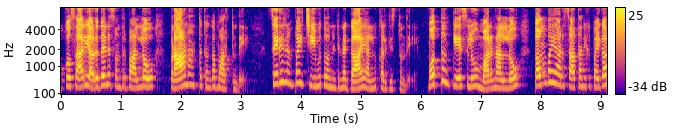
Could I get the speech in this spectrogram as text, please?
ఒక్కోసారి అరుదైన సందర్భాల్లో ప్రాణాంతకంగా మారుతుంది. శరీరంపై చీముతో నిండిన గాయాలను కలిగిస్తుంది. మొత్తం కేసులు మరణాల్లో తొంభై ఆరు శాతానికి పైగా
